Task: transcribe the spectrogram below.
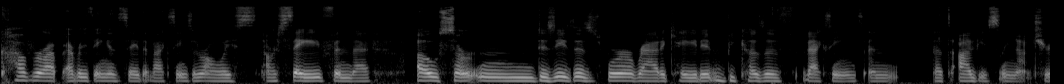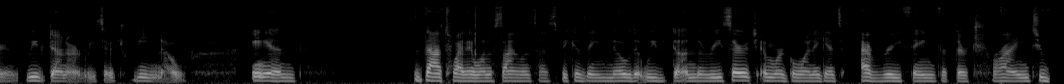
cover up everything and say that vaccines are always are safe and that oh certain diseases were eradicated because of vaccines and that's obviously not true. We've done our research, we know. And that's why they want to silence us because they know that we've done the research and we're going against everything that they're trying to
